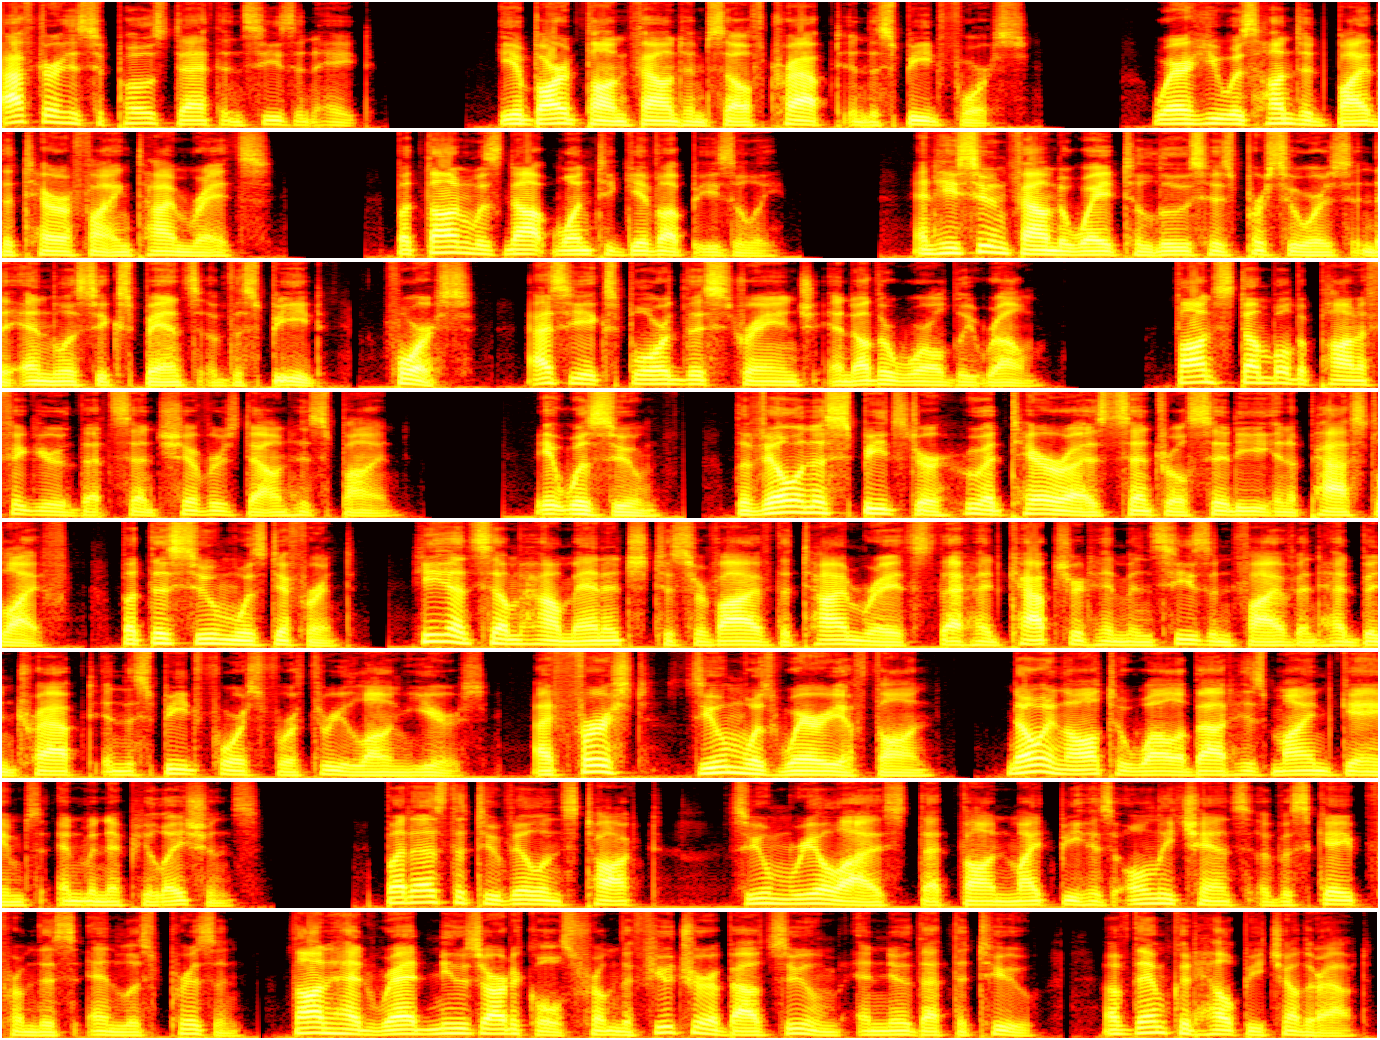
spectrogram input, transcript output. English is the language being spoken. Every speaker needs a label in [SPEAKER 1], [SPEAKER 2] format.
[SPEAKER 1] After his supposed death in Season 8, Eobard Thawne found himself trapped in the Speed Force, where he was hunted by the terrifying Time Wraiths. But Thawne was not one to give up easily, and he soon found a way to lose his pursuers in the endless expanse of the Speed Force. As he explored this strange and otherworldly realm, Thawne stumbled upon a figure that sent shivers down his spine. It was Zoom, the villainous speedster who had terrorized Central City in a past life. But this Zoom was different. He had somehow managed to survive the time wraiths that had captured him in Season 5 and had been trapped in the Speed Force for three long years. At first, Zoom was wary of Thawne, knowing all too well about his mind games and manipulations. But as the two villains talked, Zoom realized that Thawne might be his only chance of escape from this endless prison. Thawne had read news articles from the future about Zoom and knew that the two of them could help each other out.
